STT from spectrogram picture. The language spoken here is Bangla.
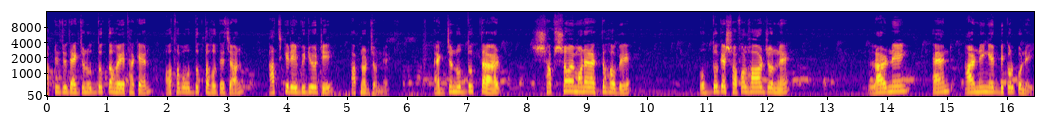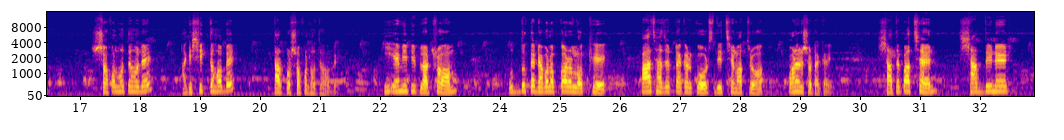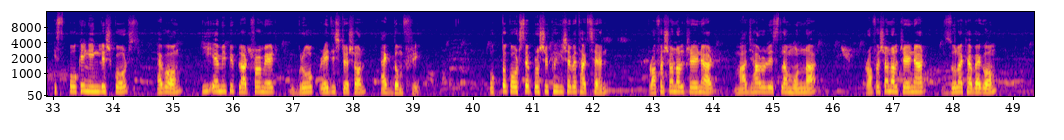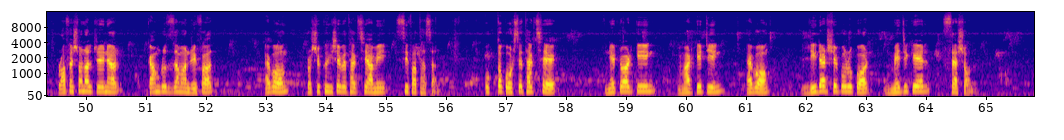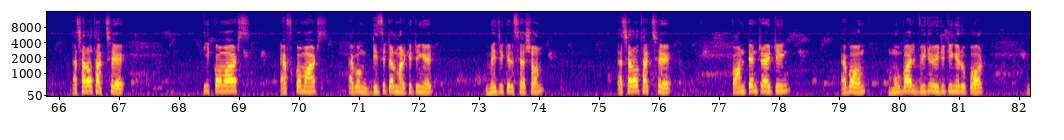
আপনি যদি একজন উদ্যোক্তা হয়ে থাকেন অথবা উদ্যোক্তা হতে চান, আজকের এই ভিডিওটি আপনার জন্যে। একজন উদ্যোক্তার সবসময় মনে রাখতে হবে, উদ্যোগে সফল হওয়ার জন্যে লার্নিং অ্যান্ড আর্নিংয়ের বিকল্প নেই। সফল হতে হলে আগে শিখতে হবে, তারপর সফল হতে হবে। E ইএমইপি প্ল্যাটফর্ম উদ্যোক্তা ডেভেলপ করার লক্ষ্যে পাঁচ হাজার টাকার কোর্স দিচ্ছে মাত্র পনেরোশো টাকায়। সাথে পাচ্ছেন সাত দিনের স্পোকিং ইংলিশ কোর্স এবং E ইএমইপি প্ল্যাটফর্মের গ্রুপ রেজিস্ট্রেশন একদম ফ্রি। উক্ত কোর্সে প্রশিক্ষক হিসেবে থাকছেন professional trainer Mazharul Islam Munna, professional trainer Zulekha Begum, professional trainer Kamruzzaman Rifat এবং প্রশিক্ষক হিসেবে থাকছি আমি সিফাত হাসান। উক্ত কোর্সে থাকছে নেটওয়ার্কিং মার্কেটিং এবং লিডারশিপের উপর ম্যাজিক্যাল সেশন। এছাড়াও থাকছে ই কমার্স এফ কমার্স এবং ডিজিটাল মার্কেটিংয়ের ম্যাজিক্যাল সেশন। এছাড়াও থাকছে কন্টেন্ট রাইটিং এবং মোবাইল ভিডিও এডিটিংয়ের উপর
